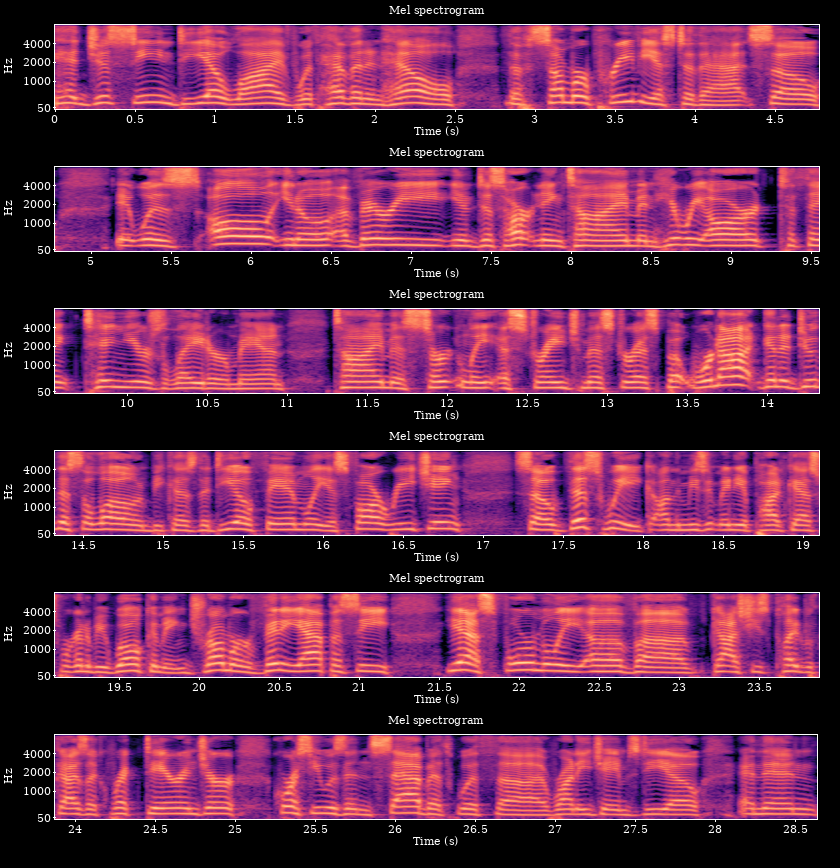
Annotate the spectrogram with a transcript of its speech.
I had just seen Dio live with Heaven and Hell the summer previous to that. So it was all, you know, a very you know, disheartening time. And here we are to think 10 years later, man, time is certainly a strange mistress, but we're not going to do this alone because the Dio family is far reaching. So this week on the Music Mania podcast, we're going to be welcoming drummer Vinny Appice. Yes, formerly of, uh, gosh, he's played with guys like Rick Derringer. Of course, he was in Sabbath with uh, Ronnie James Dio and then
